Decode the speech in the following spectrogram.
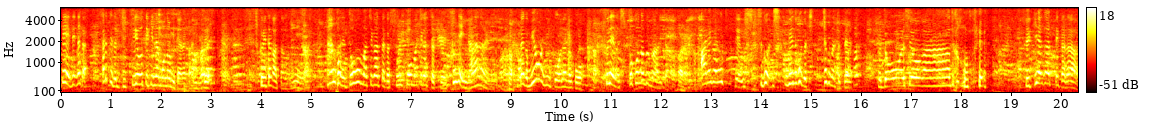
てでなんかある程度実用的なものみたいな感じで作りたかったのになんかねどう間違ったか寸法間違っちゃって船にならないの。なんか妙にこうなんかこう船の尻尾の部分あるじゃん、あれが大きくてすごい上の方がちっちゃくなっちゃってどうしようかなとか思って。出来上がってから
